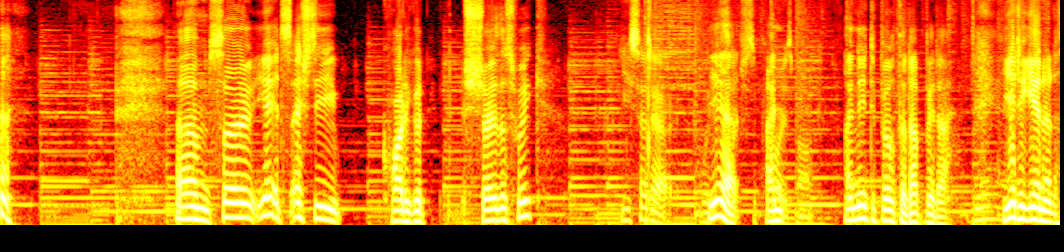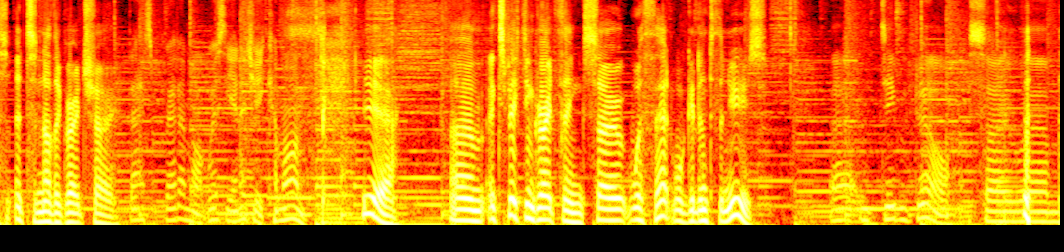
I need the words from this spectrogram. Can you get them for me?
um. So yeah, it's actually quite a good show this week. You said that with Yeah, surprise, Mark. I need to build that up better. Yeah, Yet again, it's, it's another great show. that's better, Mark. Where's the energy? Come on. Yeah. Um, expecting great things. So with that, we'll get into the news. Uh, indeed, we. So, um,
